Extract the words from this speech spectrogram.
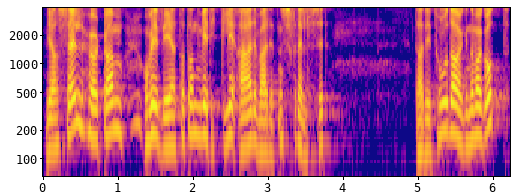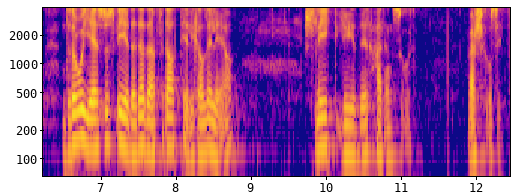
Vi har selv hørt ham, og vi vet at han virkelig er verdens frelser. Da de to dagene var gått, dro Jesus videre derfra til Galilea. Slik lyder Herrens ord. Vær så god, sitt.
